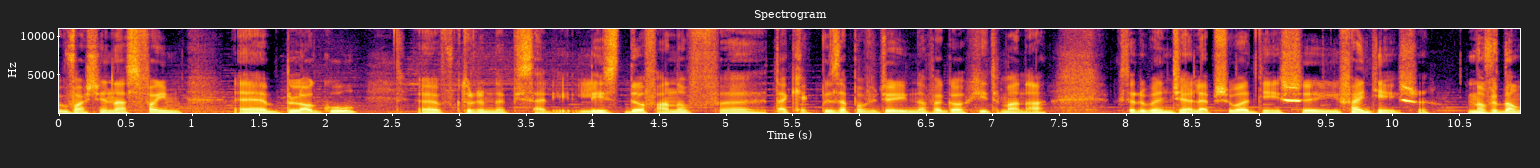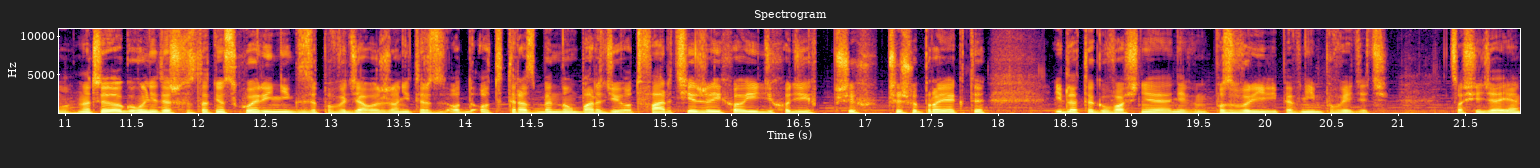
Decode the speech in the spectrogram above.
właśnie na swoim e, blogu, e, w którym napisali list do fanów, tak jakby zapowiedzieli nowego Hitmana, który będzie lepszy, ładniejszy i fajniejszy. No wiadomo, znaczy ogólnie też ostatnio Square Enix zapowiedziało, że oni też od, od teraz będą bardziej otwarci, jeżeli chodzi, chodzi o ich przy, przyszłe projekty i dlatego właśnie, nie wiem, pozwolili pewnie im powiedzieć, co się dzieje.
